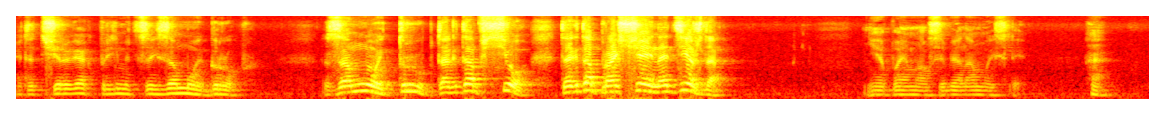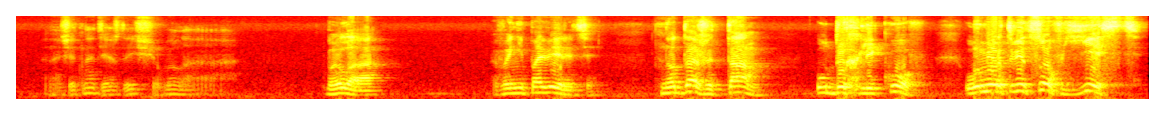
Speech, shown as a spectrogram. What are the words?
этот червяк примется и за мой гроб, за мой труп, тогда все, тогда прощай, надежда. Я поймал себя на мысли. Ха, значит, надежда еще была. Была. Вы не поверите, но даже там, у дохляков, у мертвецов есть,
